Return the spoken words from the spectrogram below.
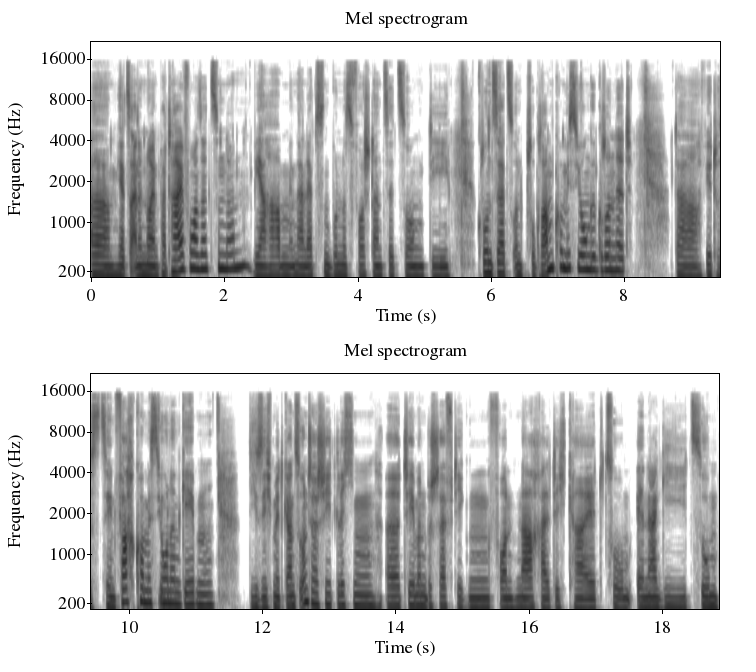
ähm, jetzt einen neuen Parteivorsitzenden. Wir haben in der letzten Bundesvorstandssitzung die Grundsatz- und Programmkommission gegründet. Da wird es zehn Fachkommissionen mhm. geben die sich mit ganz unterschiedlichen äh, Themen beschäftigen, von Nachhaltigkeit zum Energie, zum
